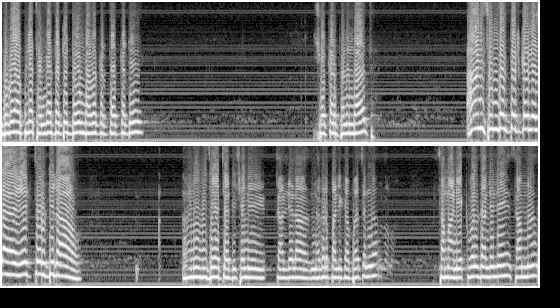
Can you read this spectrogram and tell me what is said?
बघूया आपल्या संघासाठी दोन धावा करतायत का ते? शेखर फलंदाज. आणि सुंदर तटकवलेला आहे. एक चोरटी डाव. आणि विजयाच्या दिशेने चाललेला नगरपालिका बसंग समान एकवल झालेले सामना.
